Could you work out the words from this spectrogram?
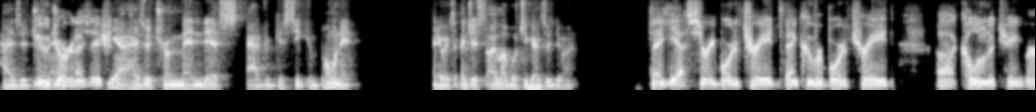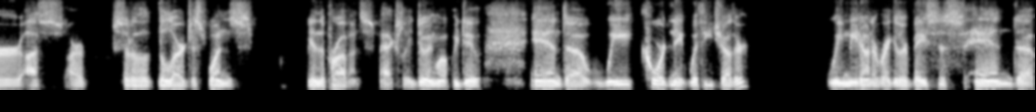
has a huge organization. Yeah, has a tremendous advocacy component. Anyways, I just I love what you guys are doing. Thank you. Yeah, Surrey Board of Trade, Vancouver Board of Trade, uh, Kelowna Chamber, us are sort of the largest ones in the province, actually doing what we do, and uh, we coordinate with each other. We meet on a regular basis and uh,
